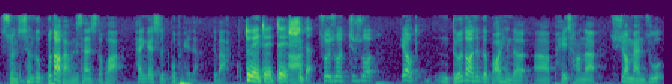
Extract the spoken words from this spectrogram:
损失程度不到百分之三十的话，它应该是不赔的，对吧？对对对，是的。所以说就是说要得到这个保险的啊赔偿呢，需要满足。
